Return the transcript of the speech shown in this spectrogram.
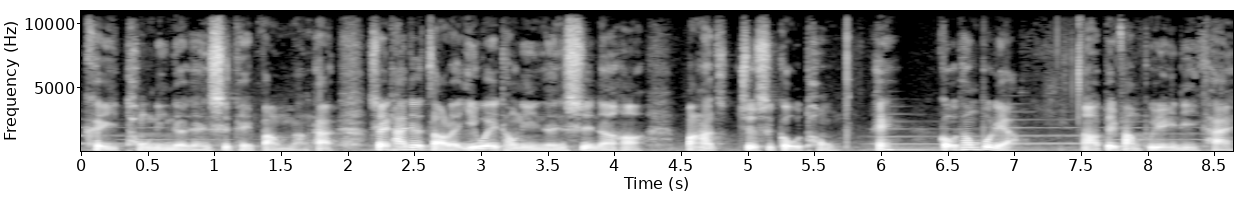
可以通灵的人士可以帮忙他。”所以他就找了一位通灵人士呢，哈，帮他就是沟通。哎，沟通不了啊，对方不愿意离开。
